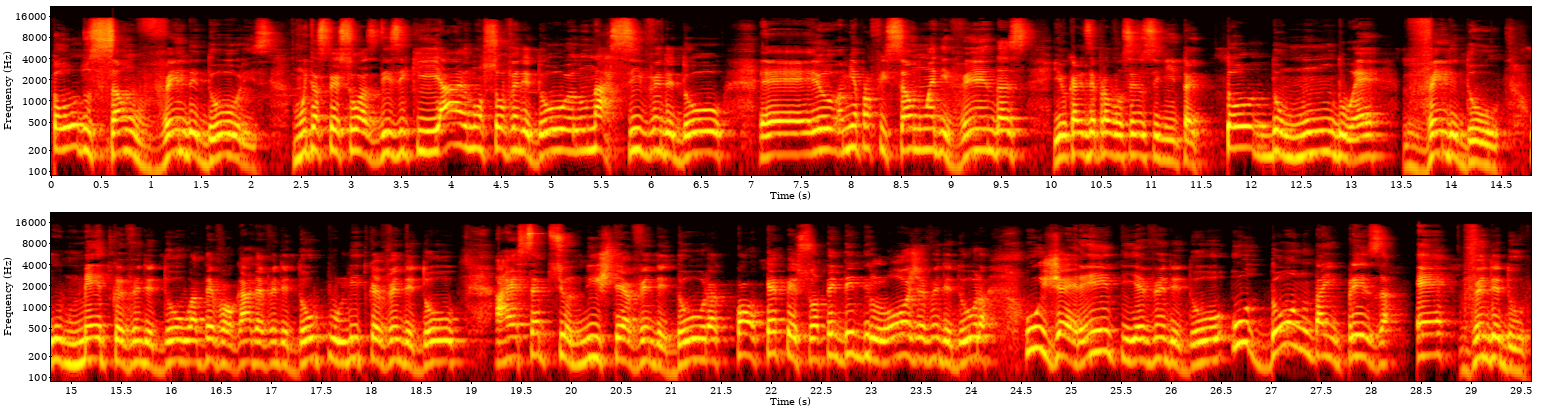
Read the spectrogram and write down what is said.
todos são vendedores. Muitas pessoas dizem que ah, eu não sou vendedor, eu não nasci vendedor, é, eu, a minha profissão não é de vendas. E eu quero dizer para vocês o seguinte: é, todo mundo é vendedor. O médico é vendedor, o advogado é vendedor, o político é vendedor, a recepcionista é a vendedora, qualquer pessoa, atendente de loja é vendedora, o gerente é vendedor, o dono da empresa é vendedor.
